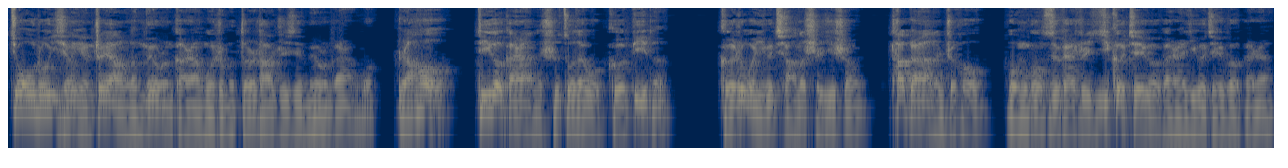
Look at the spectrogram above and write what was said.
就欧洲疫情已经这样了，没有人感染过，什么德尔塔这些没有人感染过。然后第一个感染的是坐在我隔壁的。隔着我一个墙的实习生，他感染了之后，我们公司就开始一个接一个感染，一个接一个感染。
